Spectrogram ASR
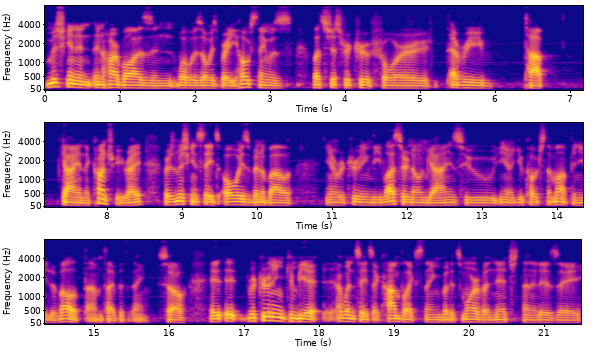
Michigan and, and Harbaugh's and what was always Brady Hoke's thing was let's just recruit for every top guy in the country, right? Whereas Michigan State's always been about you know recruiting the lesser known guys who you know you coach them up and you develop them type of thing. So it, it recruiting can be a I wouldn't say it's a complex thing, but it's more of a niche than it is a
